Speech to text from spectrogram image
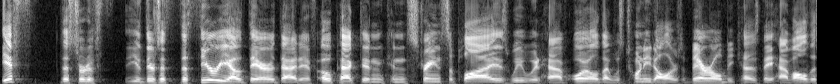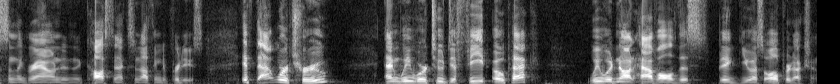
if the sort of you know, there's a, the theory out there that if OPEC didn't constrain supplies, we would have oil that was $20 a barrel because they have all this in the ground and it costs next to nothing to produce. If that were true, and we were to defeat OPEC, we would not have all this big U.S. oil production,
